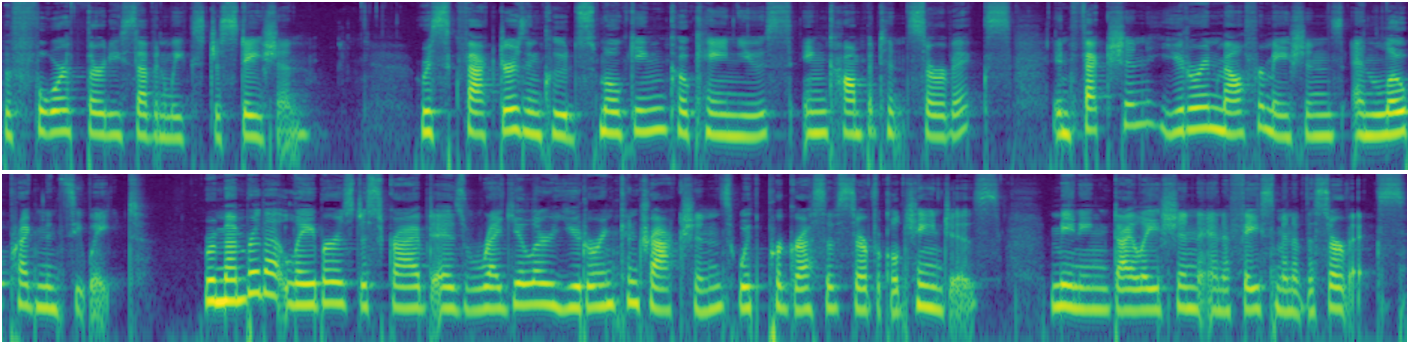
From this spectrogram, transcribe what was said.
before 37 weeks gestation. Risk factors include smoking, cocaine use, incompetent cervix, infection, uterine malformations, and low pregnancy weight. Remember that labor is described as regular uterine contractions with progressive cervical changes, meaning dilation and effacement of the cervix.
